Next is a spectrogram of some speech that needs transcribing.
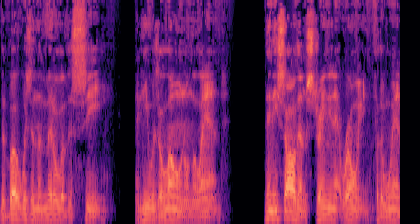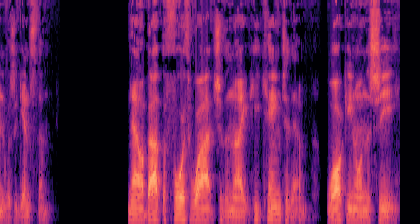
the boat was in the middle of the sea, and he was alone on the land. Then he saw them straining at rowing, for the wind was against them. Now about the fourth watch of the night he came to them, walking on the sea,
